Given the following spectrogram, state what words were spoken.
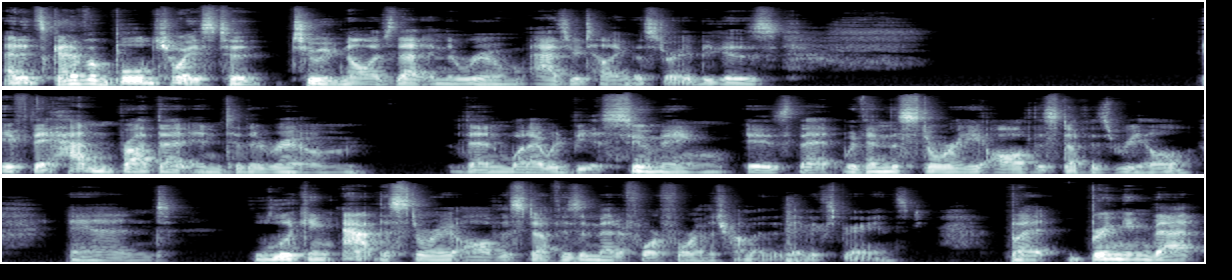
and it's kind of a bold choice to to acknowledge that in the room as you're telling the story because if they hadn't brought that into the room then what I would be assuming is that within the story, all of this stuff is real. And looking at the story, all of this stuff is a metaphor for the trauma that they've experienced. But bringing that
